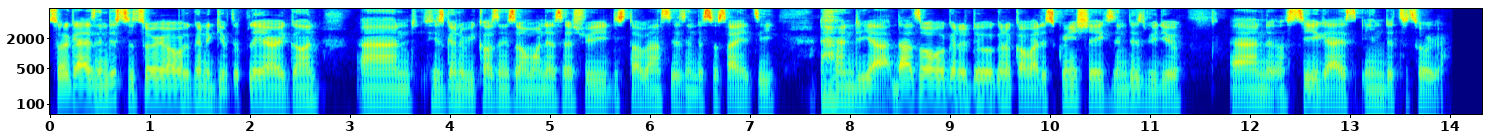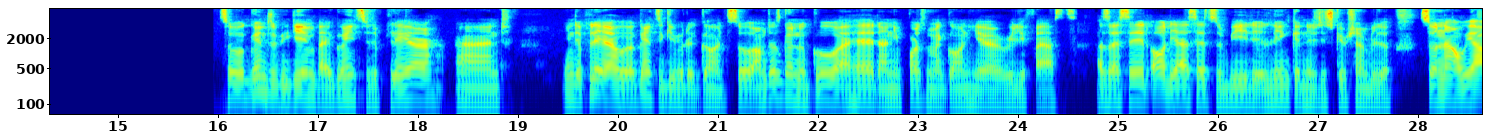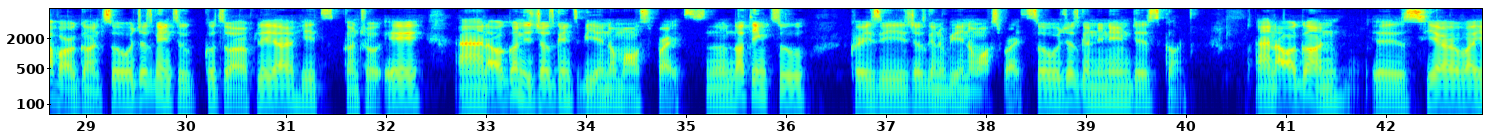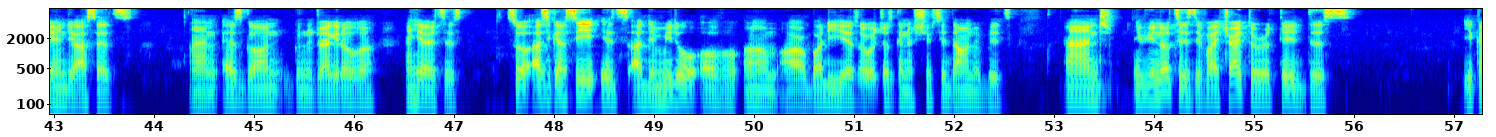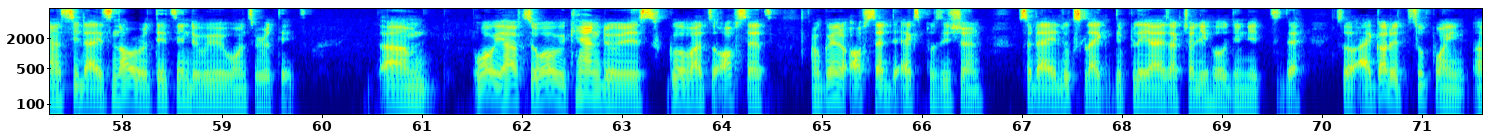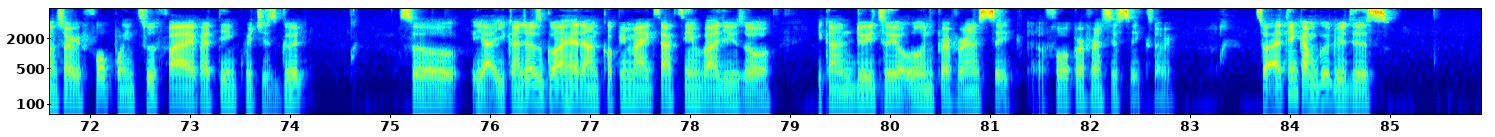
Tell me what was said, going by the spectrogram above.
So guys, in this tutorial, we're going to give the player a gun and he's going to be causing some unnecessary disturbances in the society. And yeah, that's all we're going to do. We're going to cover the screen shakes in this video and uh, see you guys in the tutorial. So we're going to begin by going to the player and in the player, we're going to give it a gun. So I'm just going to go ahead and import my gun here really fast as I said all the assets will be the link in the description below. So now we have our gun. So we're just going to go to our player hit control A and our gun is just going to be a normal sprite. So nothing too crazy it's just going to be a normal sprite. So we're just going to name this gun. And our gun is here over here in the assets. And S gun going to drag it over and here it is. So as you can see it's at the middle of um, our body here so we're just going to shift it down a bit and if you notice if I try to rotate this you can see that it's not rotating the way we want to rotate. Um, what we have to what we can do is go over to offset. I'm going to offset the X position so that it looks like the player is actually holding it there. So I got a 2 point I'm uh, sorry 4.25 I think which is good. So yeah you can just go ahead and copy my exact same values or you can do it to your own preference sake for preferences sake sorry so I think I'm good with this.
